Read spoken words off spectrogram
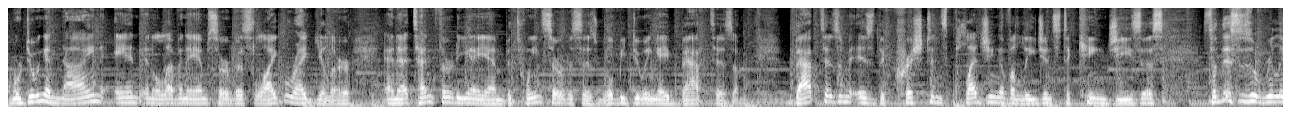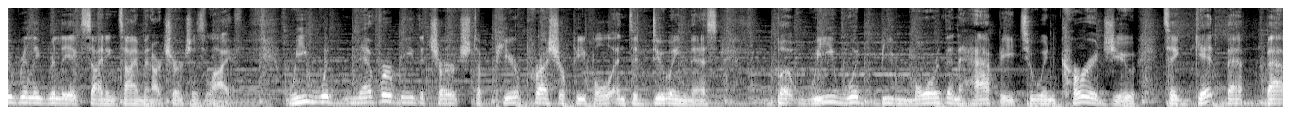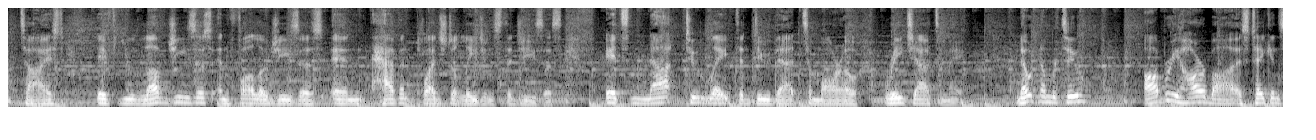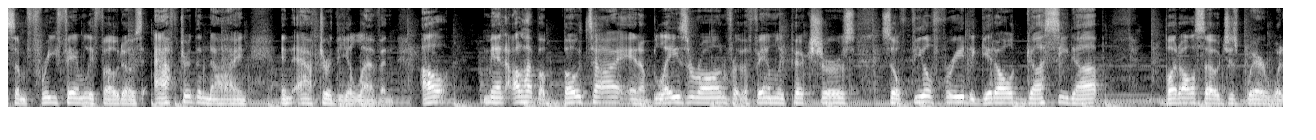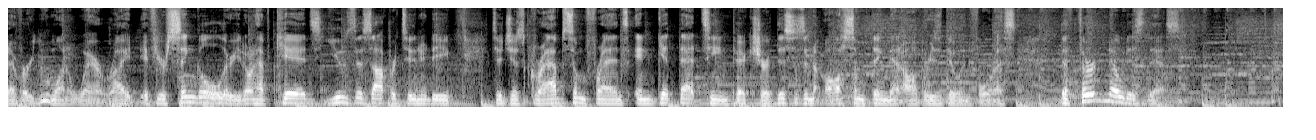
we're doing a 9 and an 11 a.m. service like regular, and at 10:30 a.m. between services, we'll be doing a baptism. Baptism is the Christian's pledging of allegiance to King Jesus. So this is a really, really, really exciting time in our church's life. We would never be the church to peer pressure people into doing this but we would be more than happy to encourage you to get baptized if you love Jesus and follow Jesus and haven't pledged allegiance to Jesus. It's not too late to do that tomorrow. Reach out to me. Note number two. Aubrey Harbaugh has taken some free family photos after the 9 and after the 11. I'll man, I'll have a bow tie and a blazer on for the family pictures, so feel free to get all gussied up but also just wear whatever you want to wear, right? If you're single or you don't have kids, use this opportunity to just grab some friends and get that team picture. This is an awesome thing that Aubrey's doing for us. The third note is this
